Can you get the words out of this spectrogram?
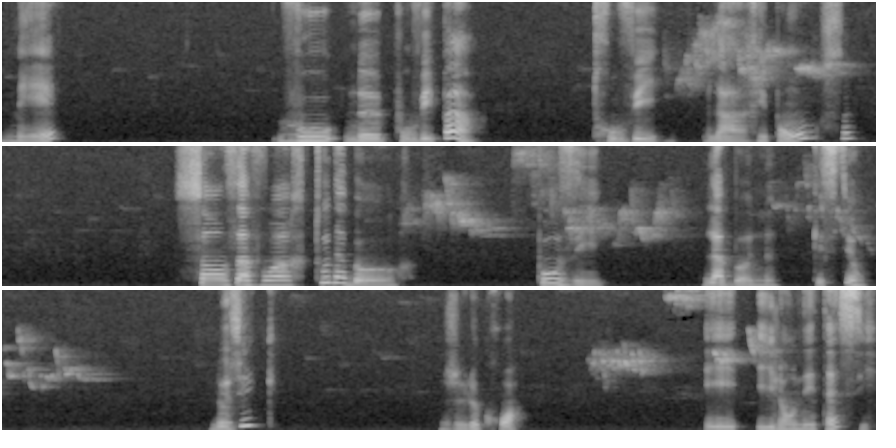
Mais vous ne pouvez pas trouver la réponse sans avoir tout d'abord posé la bonne question. Logique? Je le crois. Et il en est ainsi.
